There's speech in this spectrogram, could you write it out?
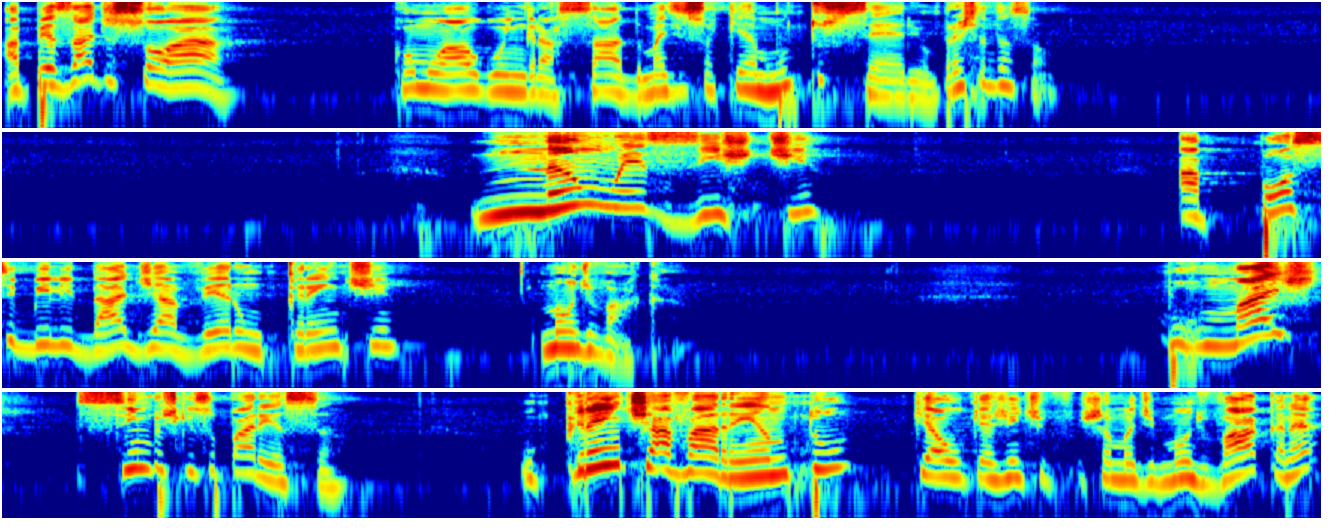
Apesar de soar como algo engraçado, mas isso aqui é muito sério. Presta atenção. Não existe a possibilidade de haver um crente mão de vaca. Por mais simples que isso pareça, o crente avarento, que é o que a gente chama de mão de vaca, né?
